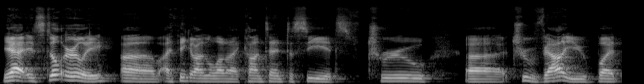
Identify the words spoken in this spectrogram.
Yeah, it's still early. Um, I think on a lot of that content to see its true uh, true value, but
